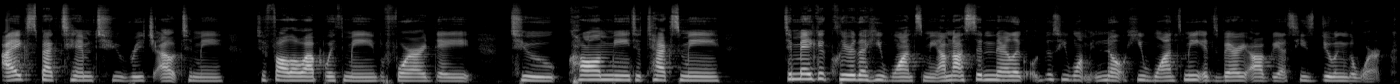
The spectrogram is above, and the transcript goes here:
I expect him to reach out to me, to follow up with me before our date, to call me, to text me, to make it clear that he wants me. I'm not sitting there like, oh, does he want me? No, he wants me. It's very obvious. He's doing the work.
